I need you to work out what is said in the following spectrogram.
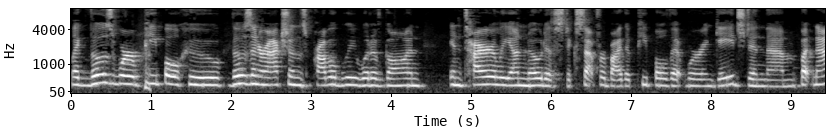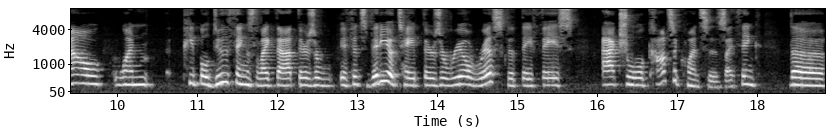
like those were people who those interactions probably would have gone entirely unnoticed except for by the people that were engaged in them. But now when people do things like that, there's a if it's videotaped, there's a real risk that they face actual consequences. I think the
